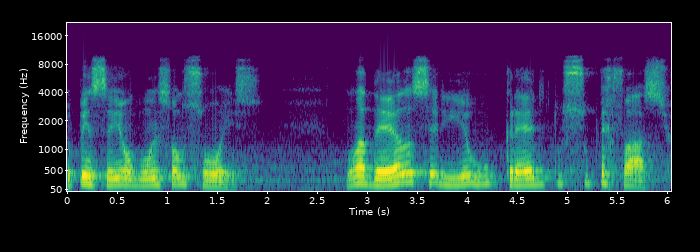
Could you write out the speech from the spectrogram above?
eu pensei em algumas soluções. Uma delas seria o crédito super fácil.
